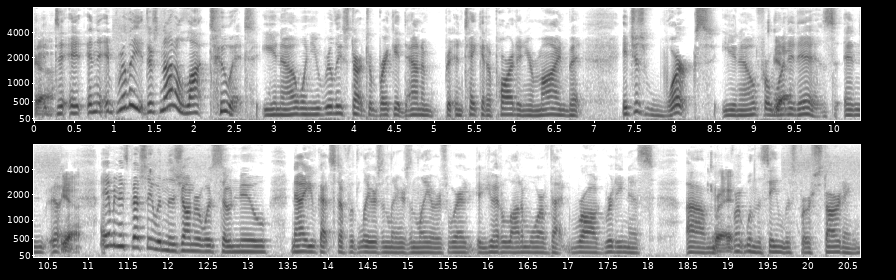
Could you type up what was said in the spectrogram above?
yeah. It, it, and it really, there's not a lot to it, you know, when you really start to break it down and, and take it apart in your mind, but it just works, you know, for what Yeah. it is. And uh, Yeah. I mean, especially when the genre was so new, now you've got stuff with layers and layers and layers where you had a lot of more of that raw grittiness um, Right. when the scene was first starting.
